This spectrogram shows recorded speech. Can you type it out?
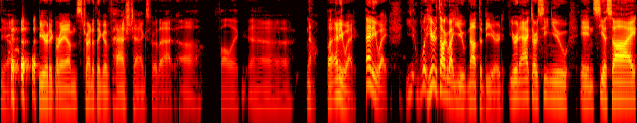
Yeah. Beardagrams, trying to think of hashtags for that. Uh folic uh no. But anyway, anyway, you, here to talk about you, not the beard. You're an actor. I've seen you in CSI.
